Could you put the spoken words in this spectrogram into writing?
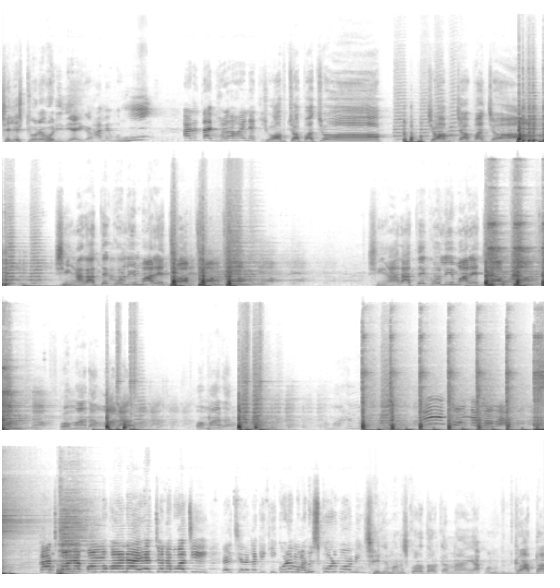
ছেলে স্টোরে ভরি দিয়ে আইগা। আমি আরে তাই ভরা হয় নাকি? চপ চপা চপ। চপ চপা চপ। সিঙ্গারাতে গুলি মারে চপ চপ। চপ গুলি মারে ও মারা মারা ও মারা ও মারা, মারা। এ, টঙ্কা বাবা কাজ করে না কর্ম করে না এর জন্য বলছি এই ছেলেটাকে কি করে মানুষ করব আমি ছেলে মানুষ করার দরকার নাই এখন গাদা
